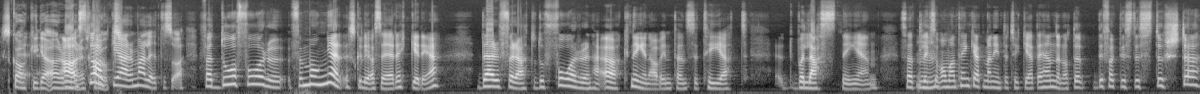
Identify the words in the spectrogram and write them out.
Skakiga armar Ja, skakiga armar lite så. För att då får du, för många skulle jag säga räcker det. Därför att då får du den här ökningen av intensitet, belastningen. Så att mm. liksom, om man tänker att man inte tycker att det händer något, det, det är faktiskt det största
